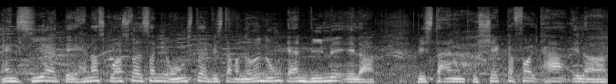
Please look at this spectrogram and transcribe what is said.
Han siger, at øh, han har sgu også været sådan i Rungsted, at hvis der var noget, nogen gerne ville, eller hvis der er nogle projekter, folk har, eller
